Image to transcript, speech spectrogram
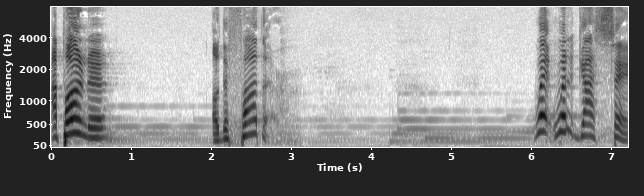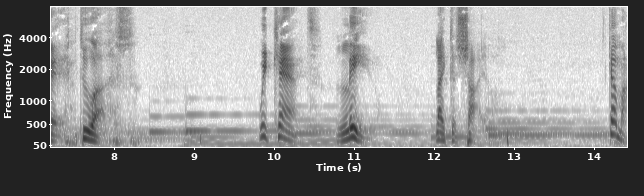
appointed of the Father. What, what did God say to us? We can't live like a child. Come on.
